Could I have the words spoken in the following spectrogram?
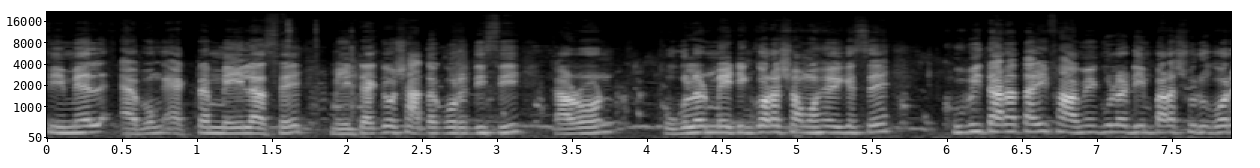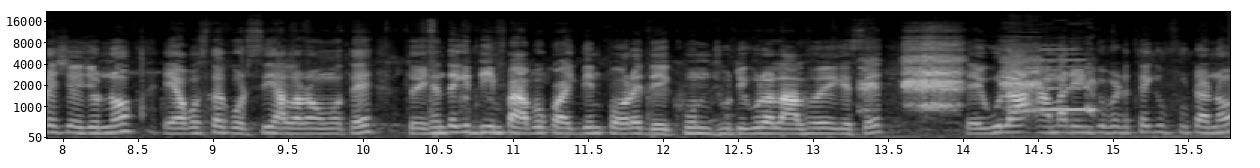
ফিমেল এবং একটা মেল আছে। মেলটাকেও সাদা করে দিছি, কারণ ওগুলোর মেটিং করার সময় হয়ে গেছে। খুবই তাড়াতাড়ি ফার্মেগুলো ডিম পাড়া শুরু করে সেই জন্য এই অবস্থা করছি আল্লাহ রহমতে। তো এখান থেকে ডিম পাবো কয়েকদিন পরে, দেখুন ঝুটিগুলো লাল হয়ে গেছে। এগুলা আমার ইনকিউবেটর থেকে ফুটানো।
